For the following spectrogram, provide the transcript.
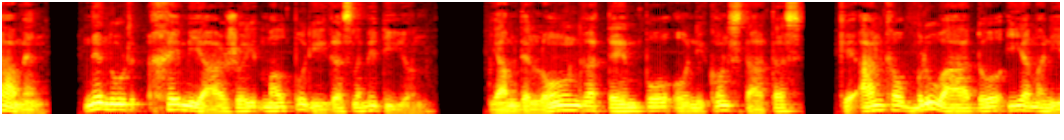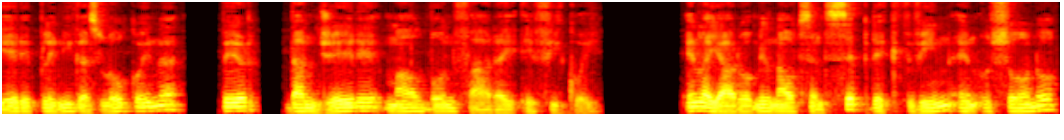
Tamen, ne nur chemiaĵoj malpurigas la medion. Jam de longa tempo oni constatas che ancao bruado iamaniere plenigas locoin per dangere malbonfaraj efikoj. En la iaro 1975 en Usono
